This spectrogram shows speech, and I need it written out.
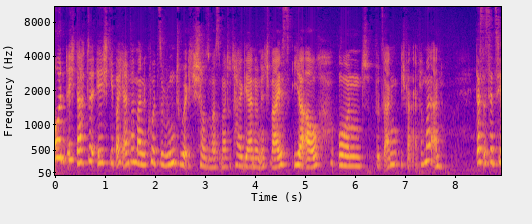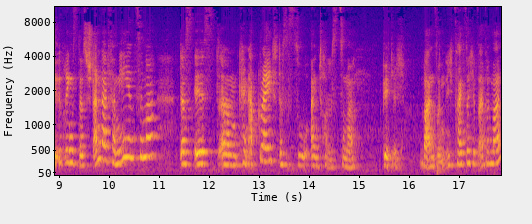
Und ich dachte, ich gebe euch einfach mal eine kurze Roomtour. Ich schaue sowas immer total gerne und ich weiß, ihr auch. Und würde sagen, ich fange einfach mal an. Das ist jetzt hier übrigens das Standard-Familienzimmer. Das ist ähm, kein Upgrade, das ist so ein tolles Zimmer. Wirklich Wahnsinn. Ich zeige es euch jetzt einfach mal.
